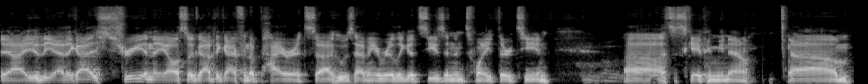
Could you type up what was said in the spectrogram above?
yeah, yeah, they got Street, and they also got the guy from the Pirates uh, who was having a really good season in 2013. Uh, it's escaping me now. Um,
